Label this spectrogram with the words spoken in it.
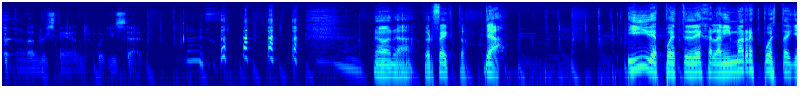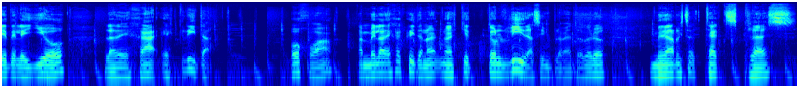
Could not understand what you said. No, nada, perfecto. Ya. Y después te deja la misma respuesta que te leyó, la deja escrita. Ojo, ¿ah? También la deja escrita, no, no es que te olvidas simplemente, pero me da risa Text Plus,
